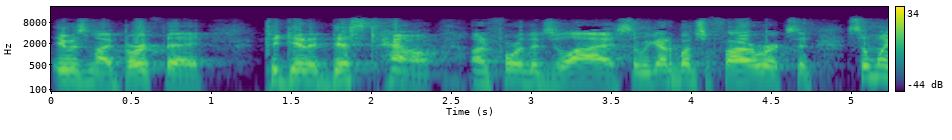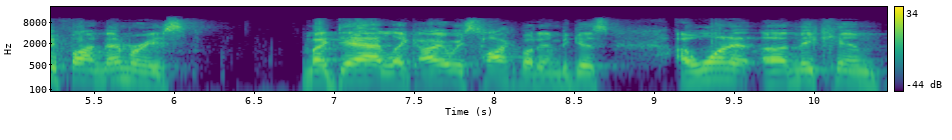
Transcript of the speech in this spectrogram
it was my birthday to get a discount on 4th of July. So we got a bunch of fireworks and so many fond memories. My dad, like, I always talk about him because I want to uh, make him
